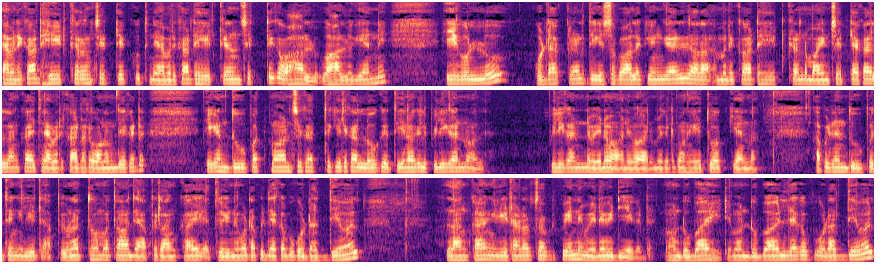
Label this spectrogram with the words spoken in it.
ඇමරිකාට හේට් කරන සෙට් එකකුත් නේ. ඇමරිකාට හේට් කරන සෙට් එක වහල්ලු. වහල්ලු කියන්නේ ඒගොල්ලෝ ගොඩක් වෙලාවට දේශපාලකයන් ගෑරි අර ඇමරිකාට හේට් කරන මයින්ඩ් සෙට් එකක් ලංකාවේ තියෙන ඇමරිකාට හරි ඕනම දෙයකට ඒ කියන්නේ දූපත් මානසිකත්වය කියලා එකක් ලෝකේ තියෙනවා කියලා පිළිගන්නවද? පිළිගන්න වෙනවා අනිවාර්යයෙන්. මේකට මම හේතුවක් කියන්න. අපි දැන් දූපතෙන් එළියට අපි වුණත් ඔහම තමයි දැන් අපි ලංකාවේ ඇතුළේ ඉනකොට අපි දැකපු ගොඩක් දේවල් ලංකාවෙන් එළියට අරවස් අපිට පේන්නේ වෙන විදියකට. මම ඩුබායි හිටියේ. මම ඩුබායිල දැකපු ගොඩක් දේවල්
